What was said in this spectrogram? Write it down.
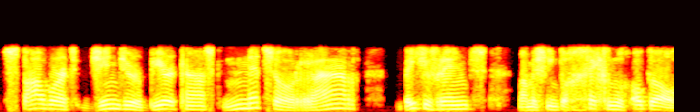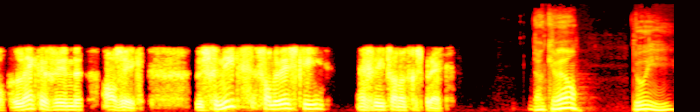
Starward Ginger Beer Cask net zo raar, beetje vreemd, maar misschien toch gek genoeg ook wel lekker vinden als ik. Dus geniet van de whisky en geniet van het gesprek. Dankjewel. Doei.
